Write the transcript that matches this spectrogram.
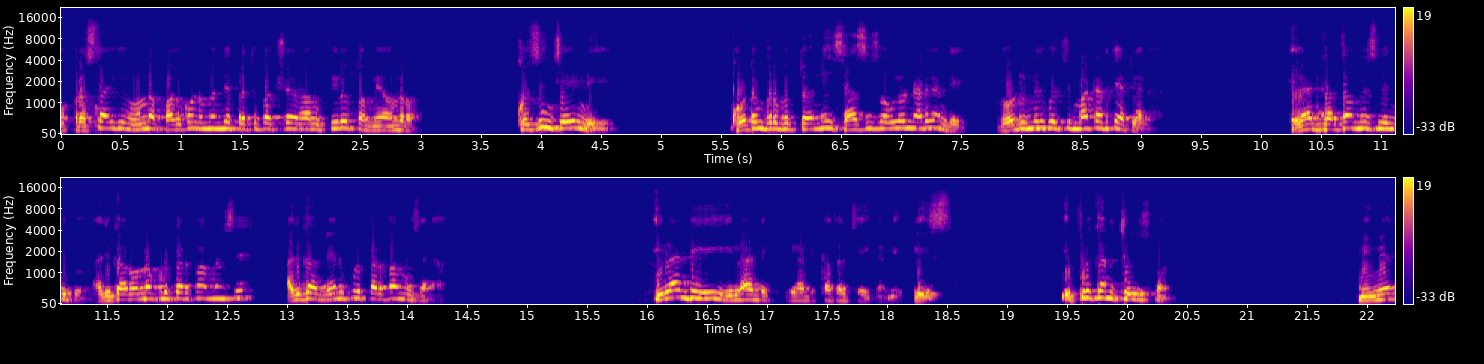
ఓ ప్రస్తుతానికి ఉన్న పదకొండు మంది ప్రతిపక్ష ఫీల్ అవుతాం మేమందరం. క్వశ్చన్ చేయండి. కూటమి ప్రభుత్వాన్ని శాసనసభలోనే అడగండి. రోడ్ల మీదకి వచ్చి మాట్లాడితే ఎట్లాగా? ఇలాంటి పెర్ఫార్మెన్స్లు ఎందుకు? అధికారం ఉన్నప్పుడు పెర్ఫార్మెన్సే అధికారం లేనప్పుడు పెర్ఫార్మెన్సేనా ఇలాంటి ఇలాంటి ఇలాంటి కథలు చేయకండి ప్లీజ్ ఇప్పటికైనా తెలుసుకోండి. మీ మీద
